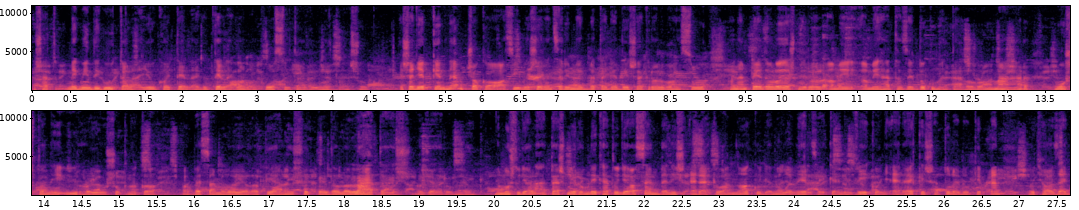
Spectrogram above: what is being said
és hát még mindig úgy találjuk, hogy tényleg, tényleg vannak hosszú távú hatások. És egyébként nem csak a szív- és érrendszeri megbetegedésekről van szó, hanem például olyasmiről, ami, ami hát azért dokumentálva van már mostani űrhajósoknak a, a beszámolói alapján is, hogy például a látás az elromlik. Na most ugye a látás miért romlik? Hát ugye a szemben is erek vannak, ugye nagyon érzékeny, vékony erek, és hát tulajdonképpen, hogyha az egy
